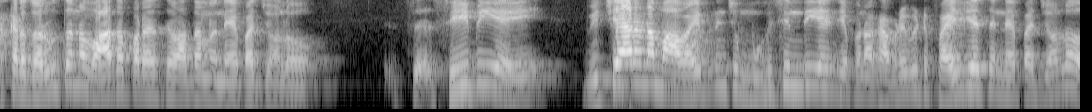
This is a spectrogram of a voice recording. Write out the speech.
అక్కడ జరుగుతున్న వాద ప్రతివాదనల నేపథ్యంలో సిబిఐ విచారణ మా వైపు నుంచి ముగిసింది అని చెప్పి నాకు అఫిడవిట్ ఫైల్ చేసిన నేపథ్యంలో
